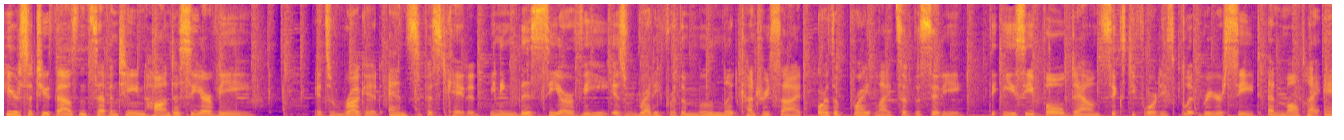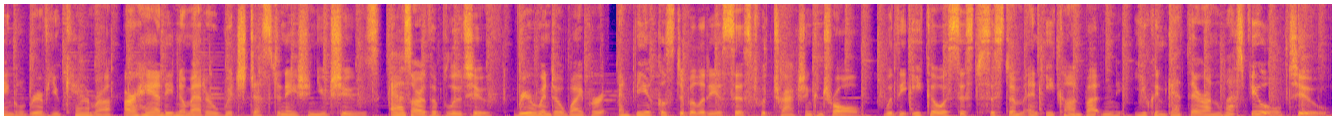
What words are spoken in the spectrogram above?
Here's a 2017 Honda CRV. It's rugged and sophisticated, meaning this CRV is ready for the moonlit countryside or the bright lights of the city. The easy fold down 60-40 split rear seat and multi-angle rearview camera are handy no matter which destination you choose, as are the Bluetooth, rear window wiper, and vehicle stability assist with traction control. With the Eco Assist system and Econ button, you can get there on less fuel, too.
